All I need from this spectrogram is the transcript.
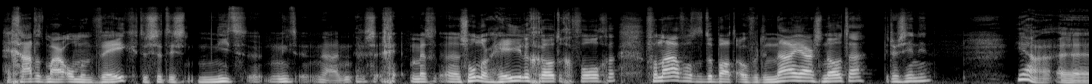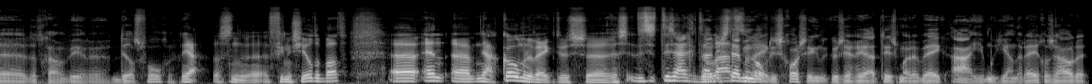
gaat het maar om een week. Dus het is niet, niet nou, met, eh, zonder hele grote gevolgen. Vanavond het debat over de najaarsnota. Heb je er zin in? Ja, eh, dat gaan we weer eh, deels volgen. Ja, dat is een eh, financieel debat. En eh, ja, komende week dus. het, is, eigenlijk de Nou, laatste stemming week. over die schorsing, dan kun je zeggen, ja, het is maar een week. A, je moet je aan de regels houden.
